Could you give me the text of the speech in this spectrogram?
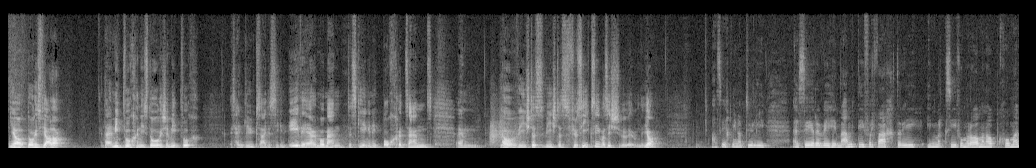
Ja, Doris Fiala, der Mittwoch, ein historischer Mittwoch. Es haben Leute gesagt, es sei ein EWR-Moment, es ging eine Epoche zu Ende. Ähm, ja, wie ist das, wie ist das für Sie gewesen? Was ist, äh, ja? Also ich bin natürlich eine sehr vehemente Verfechterin immer vom Rahmenabkommen.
